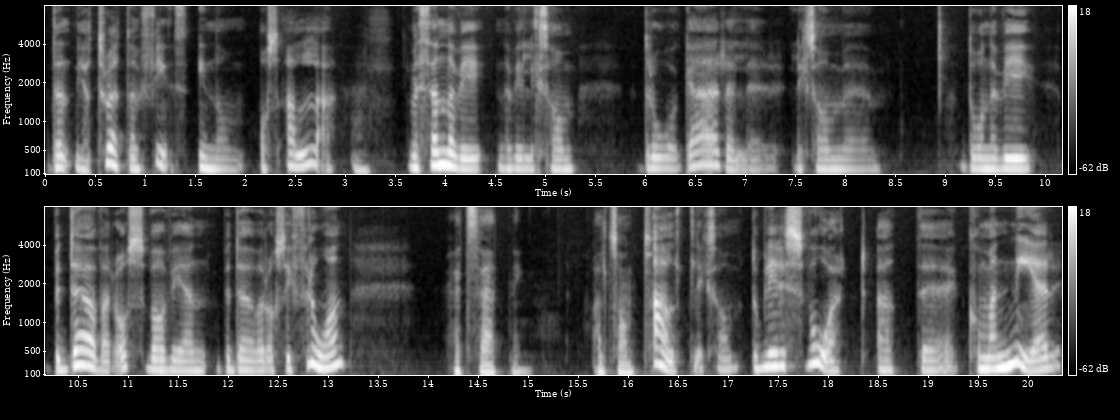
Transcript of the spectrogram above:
den, jag tror att den finns inom oss alla. Mm. Men sen när vi, när vi liksom drogar eller liksom eh, då när vi bedövar oss, vad vi än bedövar oss ifrån, Hetsätning, allt sånt. allt liksom, då blir det svårt att eh, komma ner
